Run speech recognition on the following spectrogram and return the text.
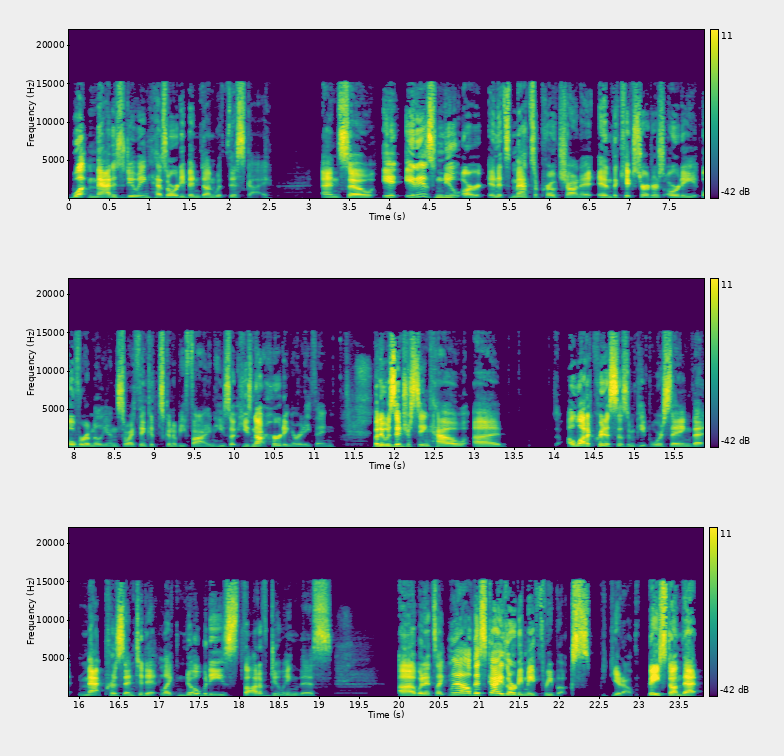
what Matt is doing has already been done with this guy. And so it, it is new art and it's Matt's approach on it. And the Kickstarter's already over a million, so I think it's going to be fine. He's he's not hurting or anything. But it was interesting how uh, a lot of criticism people were saying that Matt presented it like nobody's thought of doing this. Uh, when it's like, well, this guy's already made three books, you know, based on that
